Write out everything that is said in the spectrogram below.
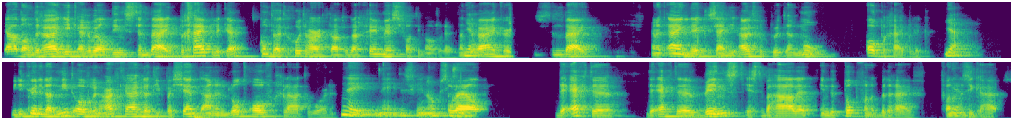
Ja, dan draai ik er wel diensten bij. Begrijpelijk, hè? Het komt uit een goed hart, laten we daar geen misvatting over hebben. Dan Ja. draai ik er diensten bij. En uiteindelijk zijn die uitgeput en moe. Ook begrijpelijk. Ja, Maar die kunnen dat niet over hun hart krijgen dat die patiënten aan hun lot overgelaten worden. nee, nee, dat is geen optie. Terwijl de echte, de echte winst is te behalen in de top van het bedrijf, van Ja. een ziekenhuis.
